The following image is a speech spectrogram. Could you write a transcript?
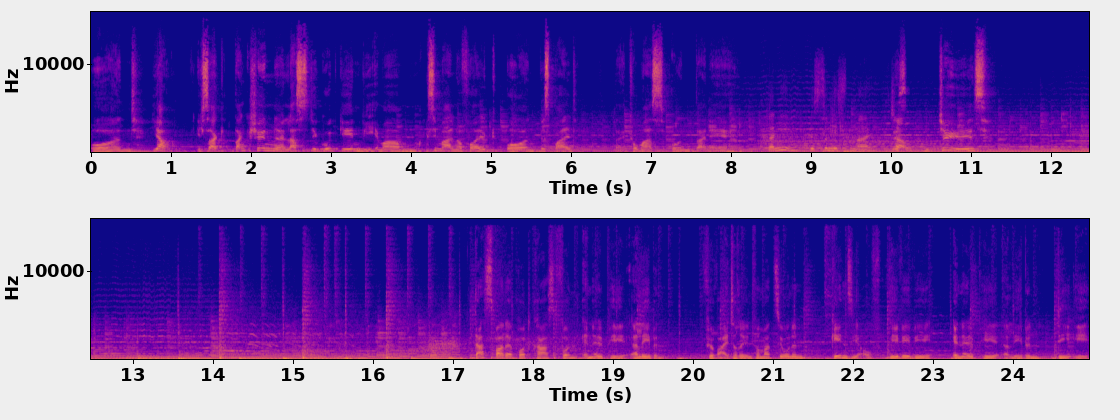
Und ja, ich sage Dankeschön, lass es dir gut gehen, wie immer maximalen Erfolg und bis bald. Dein Thomas und deine Dani, bis zum nächsten Mal. Ciao. Bis, tschüss. Das war der Podcast von NLP Erleben. Für weitere Informationen gehen Sie auf www.nlperleben.de.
